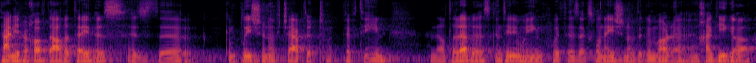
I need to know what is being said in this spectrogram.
Tanya Verchof Dala Tevis is the completion of chapter 15, and the Alter is continuing with his explanation of the Gemara in Chagiga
